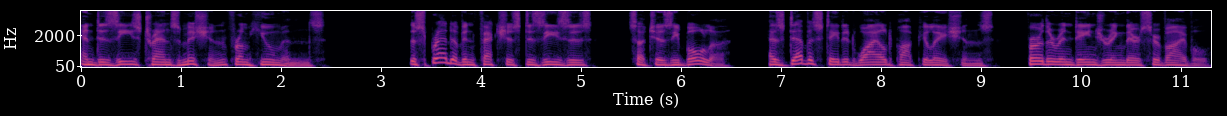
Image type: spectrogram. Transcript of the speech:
and disease transmission from humans. The spread of infectious diseases, such as Ebola, has devastated wild populations, further endangering their survival.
